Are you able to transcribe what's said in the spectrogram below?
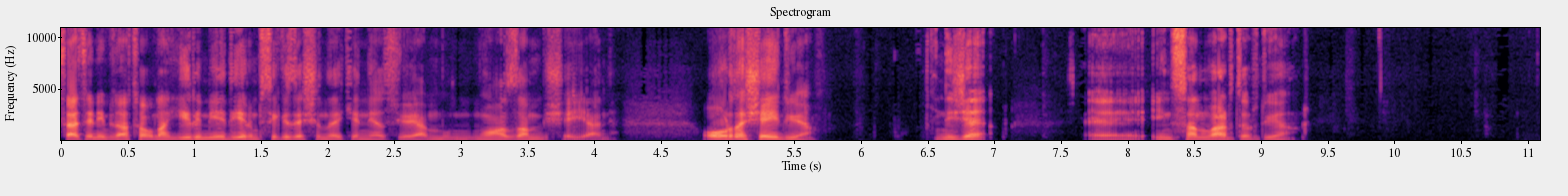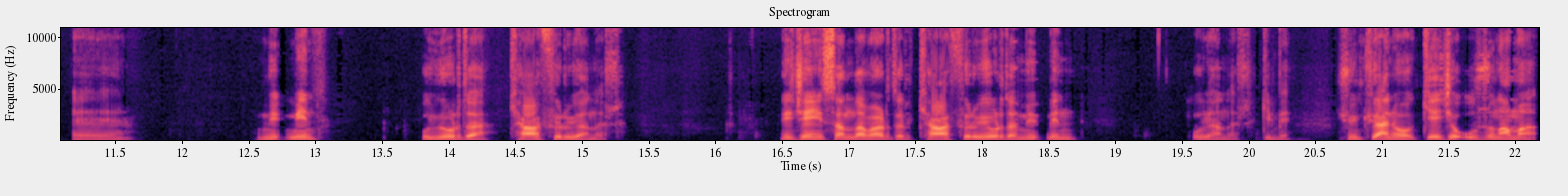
Zaten İbn Ataullah 27-28 yaşındayken yazıyor. Yani mu- muazzam bir şey yani. Orada şey diyor. Nice e, insan vardır diyor. E, mümin uyur da kafir uyanır. Nice insan da vardır. Kafir uyur da mümin uyanır gibi. Çünkü hani o gece uzun ama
